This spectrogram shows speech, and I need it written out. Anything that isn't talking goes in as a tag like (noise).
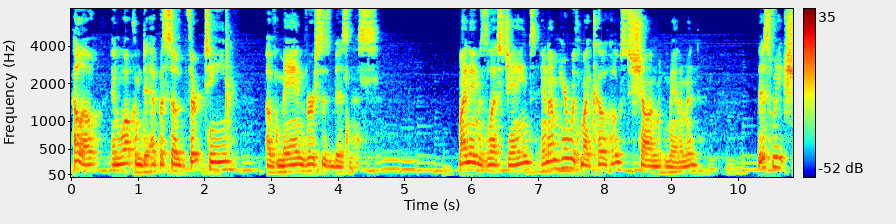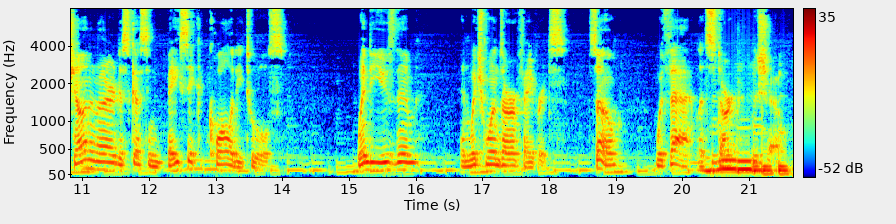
Hello, and welcome to episode 13 of Man vs. Business. My name is Les Janes, and I'm here with my co host, Sean McManaman. This week, Sean and I are discussing basic quality tools, when to use them, and which ones are our favorites. So, with that, let's start the show.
